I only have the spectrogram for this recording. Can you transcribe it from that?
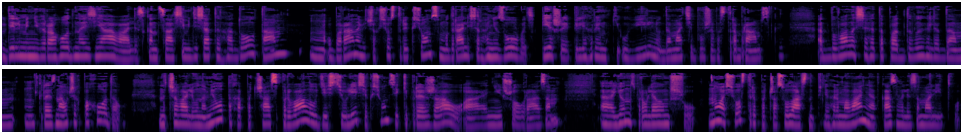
вельмі неверагодная з'ява але з канца 70-х гадоў там у баранавічах сёстры ксёнз умудраліся арганізоўваць пешыя пілігрымкі ў вільню да маці божай вастрабрамскай. Адбывалася гэта пад выглядам краязнаўчых паходаў. Начавалі ў намётах а падчас прывалаў дзесьці ў лесе ксёнз які прыязджаў а не ішоў разам ён адпраўляў імшу ну а сёстры падчас уласна пілігрымавання адказвалі за малітву.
